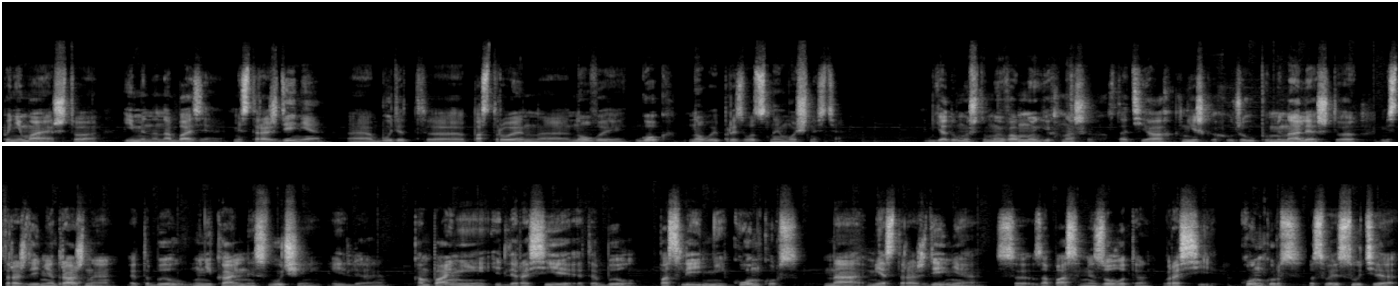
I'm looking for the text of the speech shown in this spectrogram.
понимая, что именно на базе месторождения будет построен новый ГОК, новые производственные мощности. Я думаю, что мы во многих наших статьях, книжках уже упоминали, что месторождение Дражное – это был уникальный случай и для компании, и для России. Это был последний конкурс на место рождения с запасами золота в России. Конкурс по своей сути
